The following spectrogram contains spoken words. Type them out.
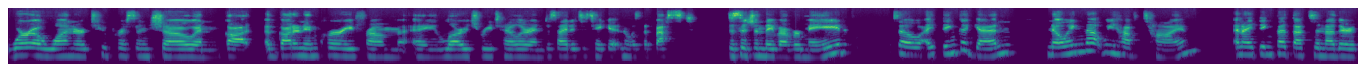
were a one or two person show and got got an inquiry from a large retailer and decided to take it and it was the best decision they've ever made. So I think again, knowing that we have time and I think that that's another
